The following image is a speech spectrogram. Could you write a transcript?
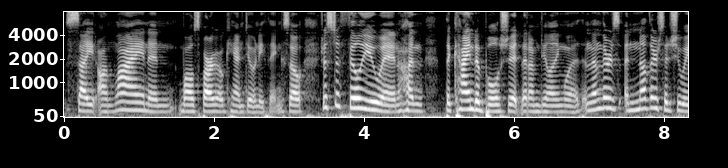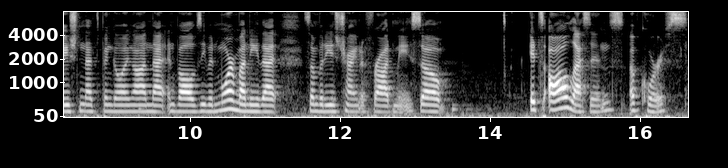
site online and Wells Fargo can't do anything. So, just to fill you in on the kind of bullshit that I'm dealing with. And then there's another situation that's been going on that involves even more money that somebody is trying to fraud me. So, it's all lessons, of course.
